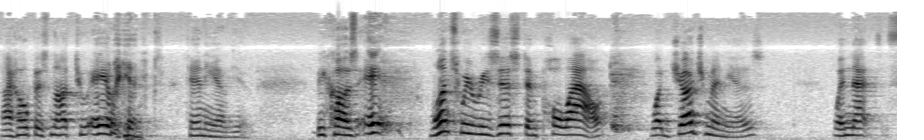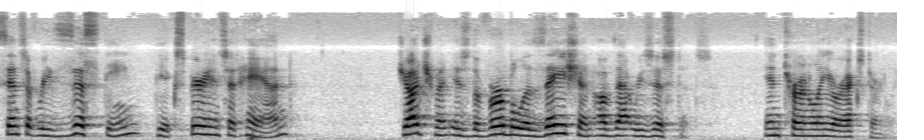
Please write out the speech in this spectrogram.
I hope, is not too alien to any of you. Because a, once we resist and pull out, what judgment is, when that sense of resisting the experience at hand, judgment is the verbalization of that resistance, internally or externally.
